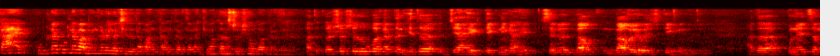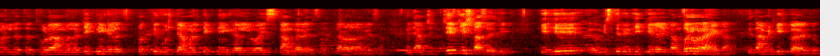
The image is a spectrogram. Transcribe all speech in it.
काय कुठल्या कुठल्या बाबींकडे लक्ष देता बांधकाम करताना किंवा कन्स्ट्रक्शन उभा करताना? आता कन्स्ट्रक्शन उभा करताना हे तर जे आहे टेक्निक आहे सगळं गाव गाव लेवलची टेक्निक होती. आता पुण्याचं म्हणलं तर थोडं आम्हाला टेक्निकलच प्रत्येक गोष्टी आम्हाला टेक्निकल वाईज काम करायचं करावं लागायचं. म्हणजे आमची चेकलिस्ट असायची की हे मिस्त्रीने हे केलेलं काम बरोबर आहे का? तिथं आम्ही टिक करायचो.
